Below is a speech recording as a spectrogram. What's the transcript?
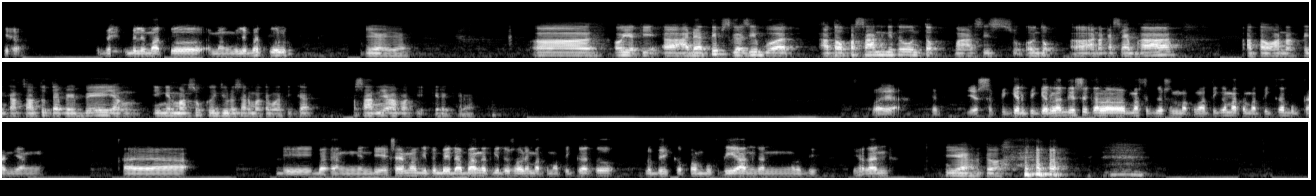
Ya, milih matkul emang milih matkul. Iya iya. Uh, oh ya Ki, uh, ada tips gak sih buat atau pesan gitu untuk mahasiswa untuk uh, anak SMA atau anak tingkat satu TPB yang ingin masuk ke jurusan matematika? Pesannya apa kira-kira? Oh ya, ya, ya sepikir-pikir lagi sih kalau masuk jurusan matematika, matematika bukan yang kayak dibayangin di SMA gitu beda banget gitu soalnya matematika tuh lebih ke pembuktian kan lebih ya kan? Iya betul.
